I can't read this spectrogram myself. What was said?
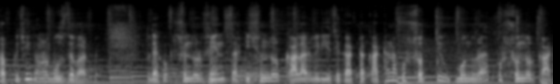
সব কিছুই তোমরা বুঝতে পারবে। তো দেখো কি সুন্দর ভেন্স আর কি সুন্দর কালার বেরিয়েছে কাঠটা। কাঠটা না খুব সত্যি বন্ধুরা, খুব সুন্দর কাঠ।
